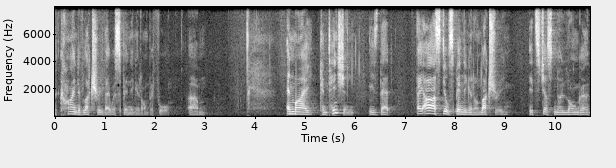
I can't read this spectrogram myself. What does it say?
the kind of luxury they were spending it on before. Um, and my contention is that they are still spending it on luxury. It's just no longer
